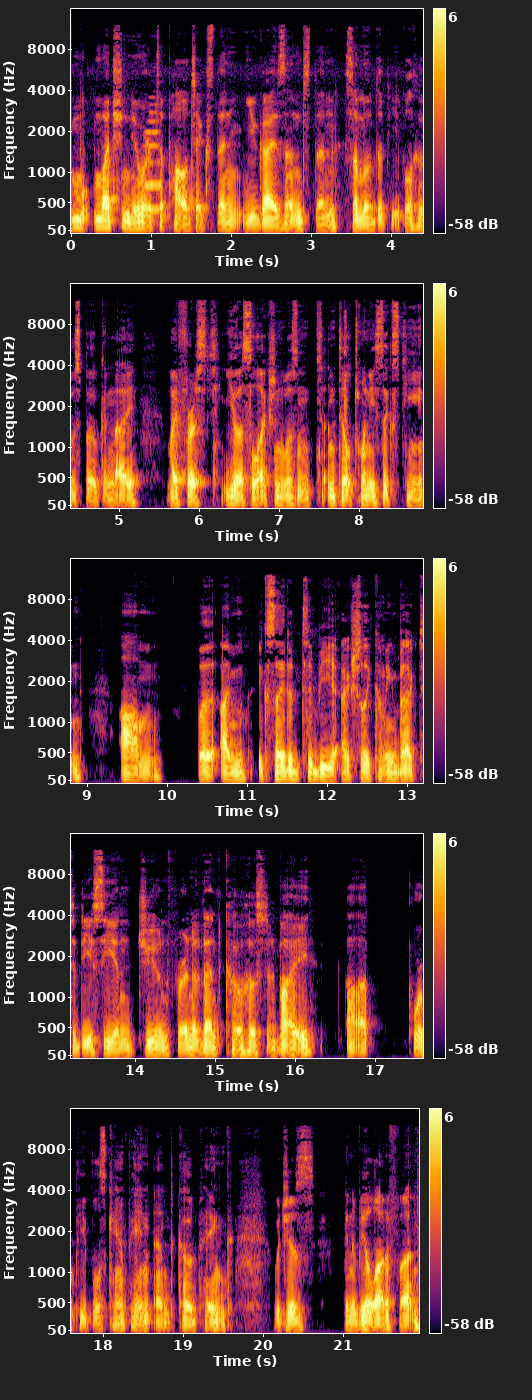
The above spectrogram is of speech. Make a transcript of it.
m- much newer to politics than you guys and than some of the people who've spoken. I my first U.S. election wasn't until 2016, um, but I'm excited to be actually coming back to DC in June for an event co-hosted by uh, Poor People's Campaign and Code Pink, which is going to be a lot of fun.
